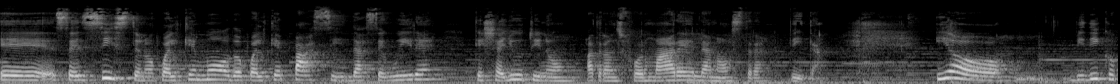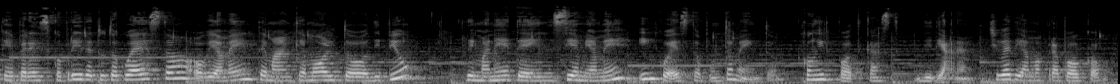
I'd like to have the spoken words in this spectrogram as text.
e se esistono qualche modo, qualche passi da seguire che ci aiutino a trasformare la nostra vita. Io mm, vi dico che per scoprire tutto questo, ovviamente, ma anche molto di più, rimanete insieme a me in questo appuntamento con il podcast di Diana. Ci vediamo fra poco.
